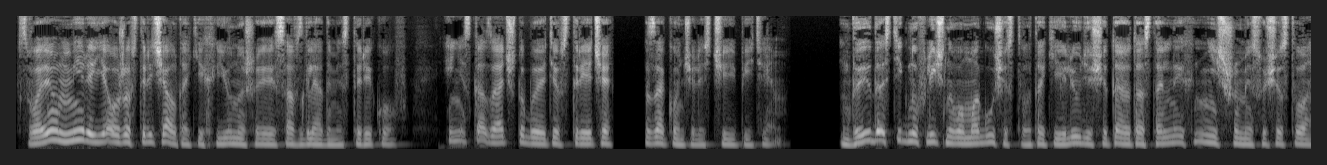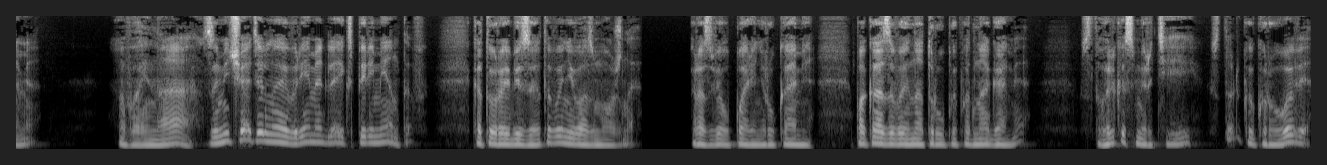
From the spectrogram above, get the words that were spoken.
В своем мире я уже встречал таких юношей со взглядами стариков, и не сказать, чтобы эти встречи закончились чаепитием. Да и достигнув личного могущества, такие люди считают остальных низшими существами. Война — замечательное время для экспериментов, которое без этого невозможно. Развел парень руками, показывая на трупы под ногами. Столько смертей, столько крови,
